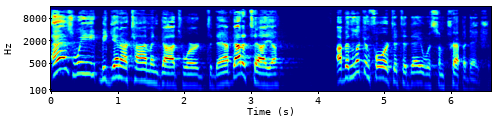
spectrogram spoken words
as we begin our time in God's word today, I've got to tell you, I've been looking forward to today with some trepidation.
